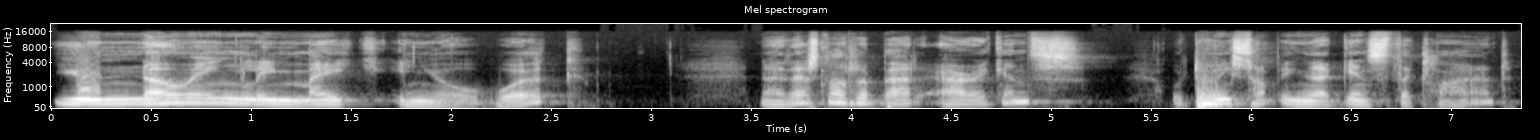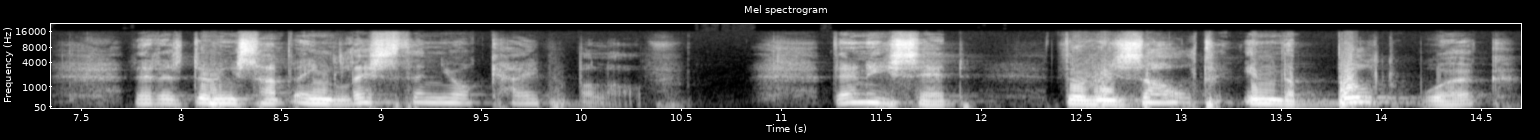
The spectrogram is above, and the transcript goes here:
you knowingly make in your work, now that's not about arrogance or doing something against the client, that is doing something less than you're capable of. Then he said, the result in the built work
